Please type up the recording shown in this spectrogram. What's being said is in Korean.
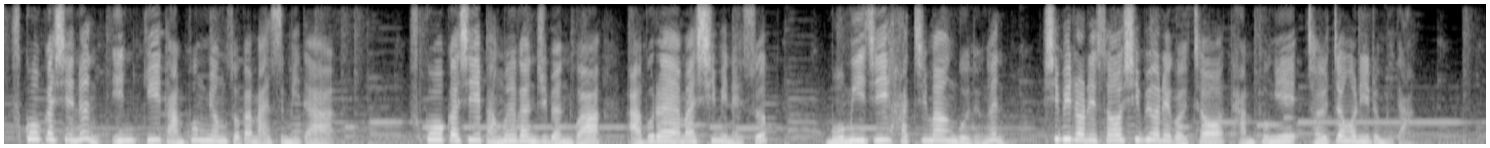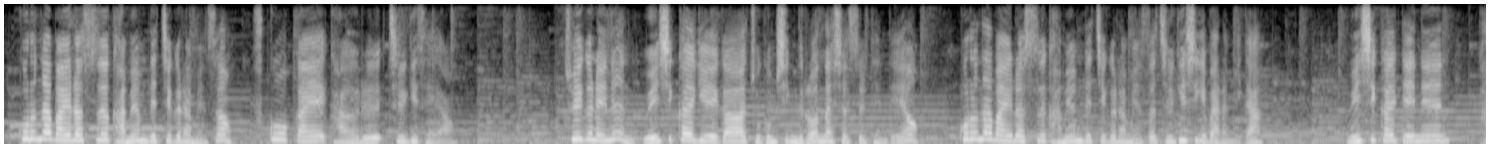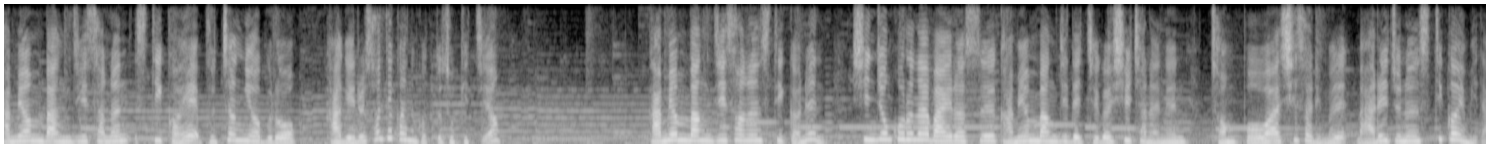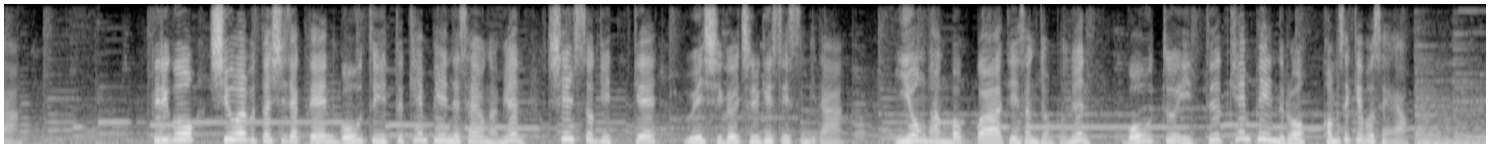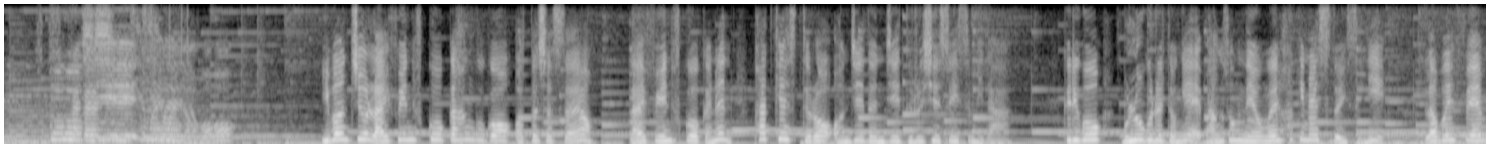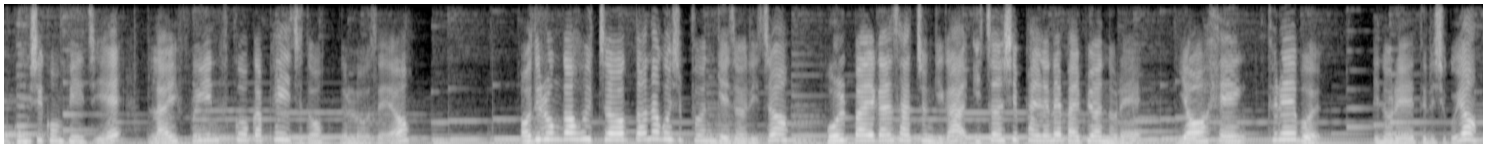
후쿠오카시에는 인기 단풍 명소가 많습니다. 후쿠오카시 박물관 주변과 아브라야마 시민의 숲, 모미지 하치마항구 등은 11월에서 12월에 걸쳐 단풍이 절정을 이룹니다. 코로나 바이러스 감염 대책을 하면서 후쿠오카의 가을을 즐기세요. 최근에는 외식할 기회가 조금씩 늘어나셨을 텐데요. 코로나 바이러스 감염 대책을 하면서 즐기시기 바랍니다. 외식할 때는 감염 방지 선언 스티커의 부착 여부로 가게를 선택하는 것도 좋겠지요. 감염 방지 선언 스티커는 신종 코로나 바이러스 감염 방지 대책을 실천하는 점포와 시설임을 말해주는 스티커입니다. 그리고 10월부터 시작된 Go to Eat 캠페인을 사용하면 실속 있게 외식을 즐길 수 있습니다. 이용 방법과 대상 점포는 Go to Eat 캠페인으로 검색해 보세요. 후쿠오카시 생활정보 이번 주 Life in Fukuoka 한국어 어떠셨어요? Life in Fukuoka는 팟캐스트로 언제든지 들으실 수 있습니다. 그리고 블로그를 통해 방송 내용을 확인할 수도 있으니 Love FM 공식 홈페이지에 Life in Fukuoka 페이지도 놀러 오세요. 어디론가 훌쩍 떠나고 싶은 계절이죠. 볼빨간 사춘기가 2018년에 발표한 노래 여행 트래블 이 노래 들으시고요.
